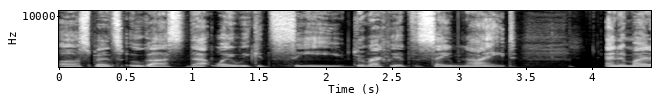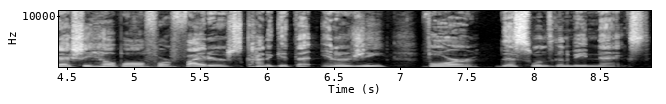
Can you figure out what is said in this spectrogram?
of Spence Ugas. That way we could see directly at the same night. And it might actually help all four fighters kind of get that energy for this one's going to be next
